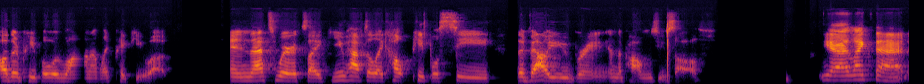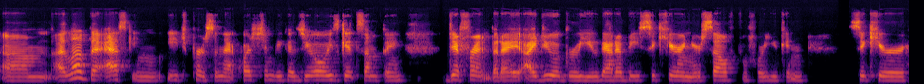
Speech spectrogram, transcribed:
other people would want to like pick you up. And that's where it's like you have to like help people see the value you bring and the problems you solve. Yeah i like that. Um, i love that asking each person that question because you always get something different but i, I do agree you got to be secure in yourself before you can secure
